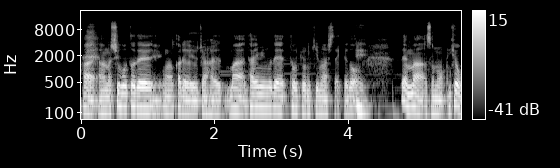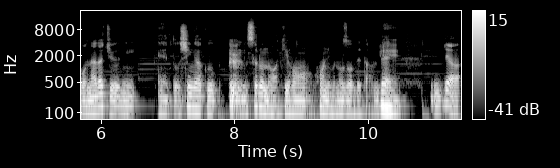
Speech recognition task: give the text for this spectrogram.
はい、あの仕事えで、えまあ、彼が幼稚園入る、まあ、タイミングで東京に来ましたけど、ええで、まあ、その兵庫灘中に、えー、と進学するのは基本本人も望んでたんで、えじゃあ、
